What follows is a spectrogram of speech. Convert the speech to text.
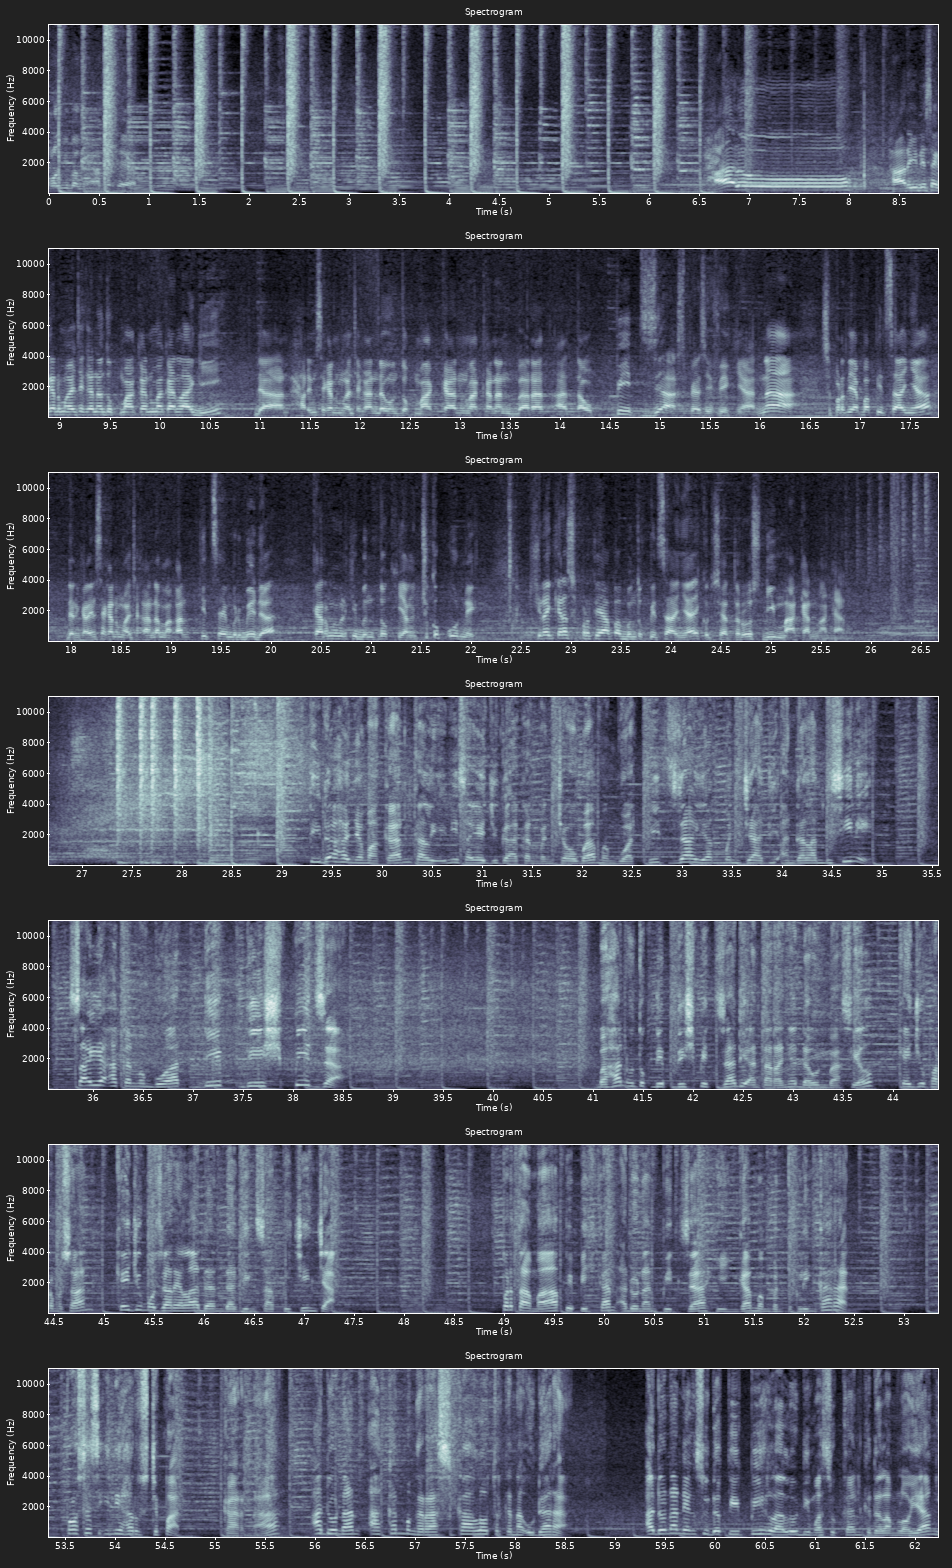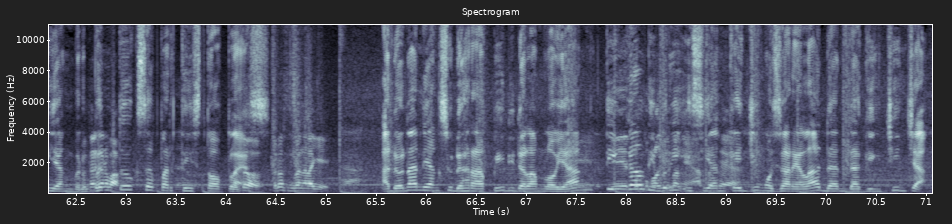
Untuk lagi bang, atas ya. Halo, hari ini saya akan mengajak Anda untuk makan-makan lagi dan hari ini saya akan mengajak Anda untuk makan makanan barat atau pizza spesifiknya. Nah, seperti apa pizzanya? Dan kali ini saya akan mengajak Anda makan pizza yang berbeda karena memiliki bentuk yang cukup unik. Kira-kira seperti apa bentuk pizzanya? Ikuti saya terus di Makan-Makan. Tidak hanya makan, kali ini saya juga akan mencoba membuat pizza yang menjadi andalan di sini. Saya akan membuat deep dish pizza. Bahan untuk deep dish pizza di antaranya daun basil, keju parmesan, keju mozzarella, dan daging sapi cincang. Pertama, pipihkan adonan pizza hingga membentuk lingkaran. Proses ini harus cepat, karena adonan akan mengeras kalau terkena udara. Adonan yang sudah pipih lalu dimasukkan ke dalam loyang yang Bang. berbentuk seperti stopless. terus gimana lagi? Nah, Adonan yang sudah rapi di dalam loyang tinggal ini diberi Bang, ya, isian keju mozzarella dan daging cincang.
